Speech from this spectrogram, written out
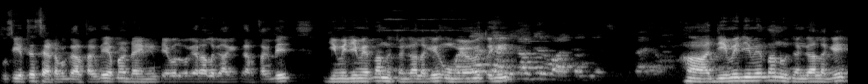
ਤੁਸੀਂ ਇੱਥੇ ਸੈਟਅਪ ਕਰ ਸਕਦੇ, ਆਪਣਾ ਡਾਈਨਿੰਗ ਟੇਬਲ ਵਗੈਰਾ ਲਗਾ ਕੇ ਕਰ ਸਕਦੇ। ਜਿਵੇਂ ਜਿਵੇਂ ਤੁਹਾਨੂੰ ਚੰਗਾ ਲੱਗੇ ਉਵੇਂ ਉਵੇਂ ਤੁਸੀਂ ਹਾਂ ਜਿਵੇਂ ਜਿਵੇਂ ਤੁਹਾਨੂੰ ਚੰਗਾ ਲੱਗੇ,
